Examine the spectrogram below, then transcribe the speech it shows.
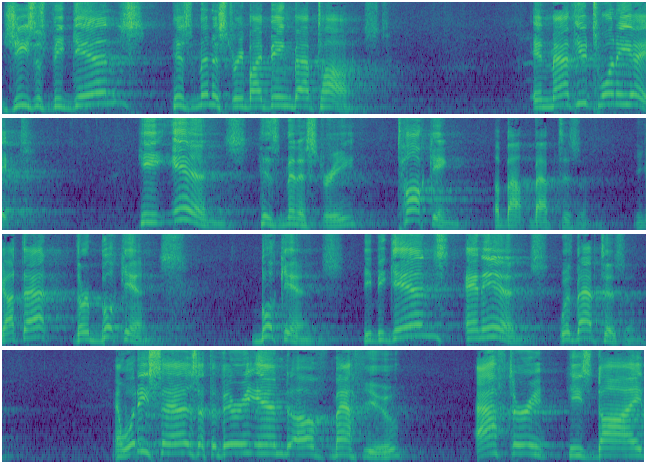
Jesus begins his ministry by being baptized. In Matthew 28, he ends his ministry talking about baptism. You got that? They're bookends. Bookends. He begins and ends with baptism. And what he says at the very end of Matthew, after he's died,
